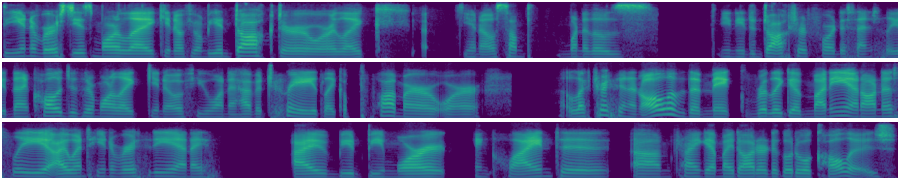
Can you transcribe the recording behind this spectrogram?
the university is more like, you know, if you want to be a doctor or like, uh, you know, some one of those you need a doctorate for it essentially. And then colleges are more like, you know, if you want to have a trade like a plumber or electrician, and all of them make really good money. And honestly, I went to university, and I, I would be more inclined to um, try and get my daughter to go to a college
